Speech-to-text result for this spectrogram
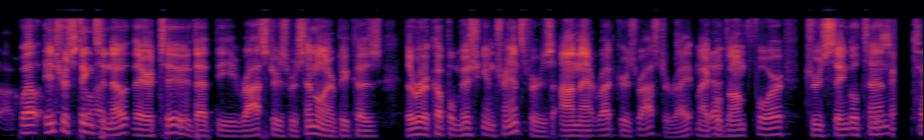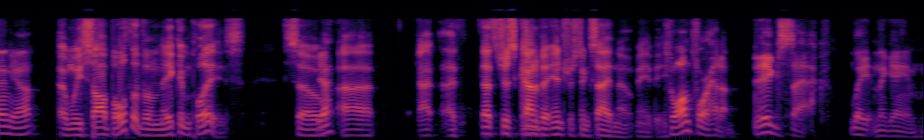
to talk Well, about? interesting to note there too that the rosters were similar because there were a couple Michigan transfers on that Rutgers roster, right? Michael Yeah. Dwumfour, Drew Singleton, Singleton, yeah. and we saw both of them making plays. So Yeah. uh, I, I, that's just kind of an interesting side note, maybe. Dwumfour had a big sack late in the game.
